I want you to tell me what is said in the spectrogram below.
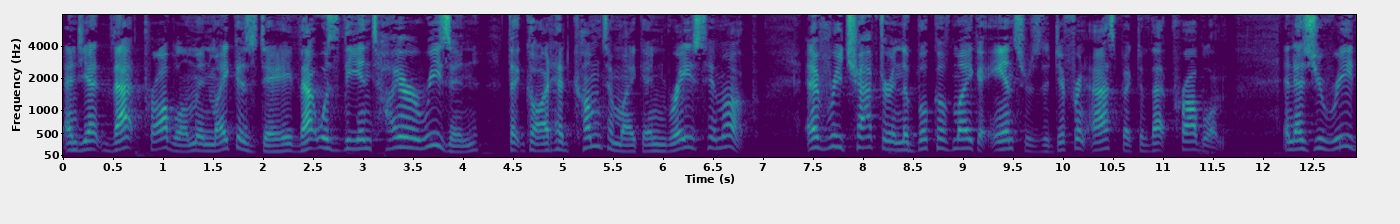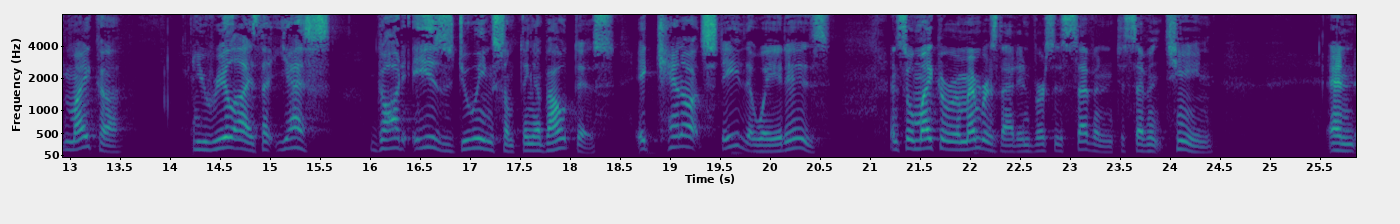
And yet, that problem in Micah's day, that was the entire reason that God had come to Micah and raised him up. Every chapter in the book of Micah answers the different aspect of that problem. And as you read Micah, you realize that yes, God is doing something about this. It cannot stay the way it is. And so Micah remembers that in verses 7 to 17. And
